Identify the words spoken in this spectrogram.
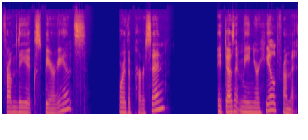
from the experience or the person, it doesn't mean you're healed from it.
